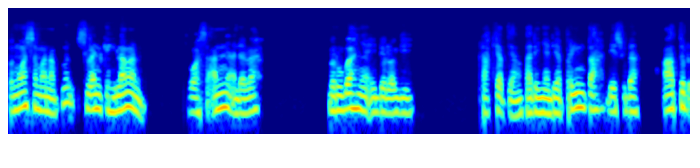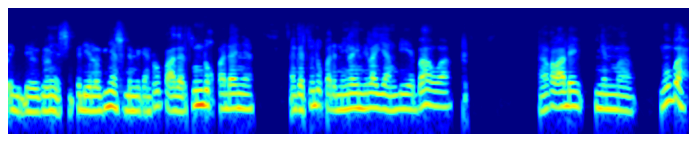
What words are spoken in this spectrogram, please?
penguasa mana pun selain kehilangan kekuasaannya adalah berubahnya ideologi rakyat yang tadinya dia perintah, dia sudah atur ideologinya, ideologinya sedemikian rupa agar tunduk padanya, agar tunduk pada nilai-nilai yang dia bawa. Nah, kalau ada yang ingin mengubah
